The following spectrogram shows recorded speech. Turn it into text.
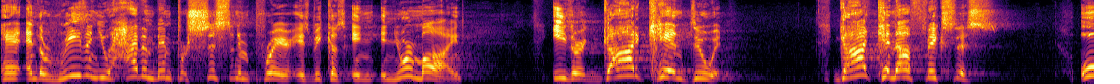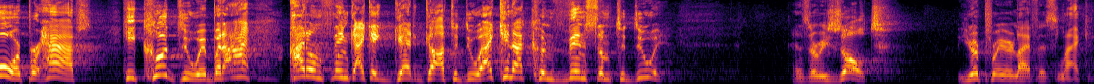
And, and the reason you haven't been persistent in prayer is because in, in your mind, either God can't do it, God cannot fix this, or perhaps He could do it, but I, I don't think I could get God to do it. I cannot convince Him to do it. As a result, your prayer life is lacking.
